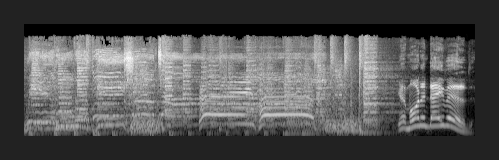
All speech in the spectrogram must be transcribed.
We'll have a big show time. Good morning, David.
